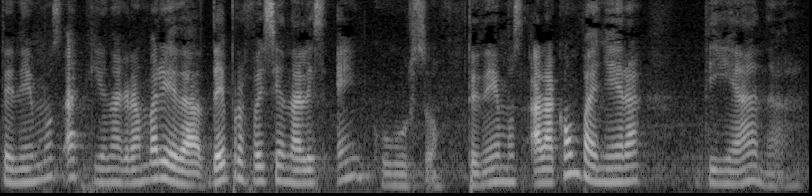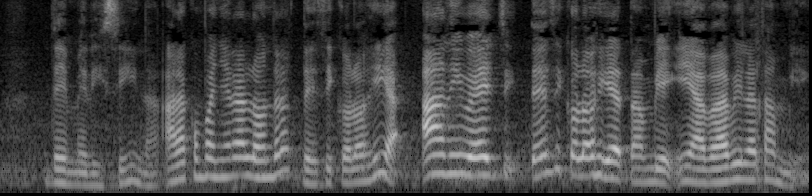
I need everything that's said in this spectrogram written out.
tenemos aquí una gran variedad de profesionales en curso. Tenemos a la compañera Diana de medicina, a la compañera Londra de psicología, a nivel de psicología también y a Dávila también,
